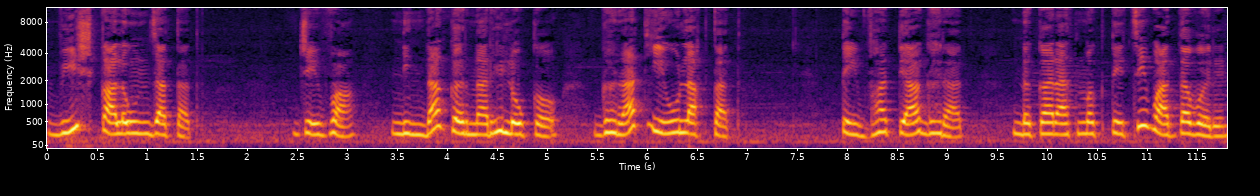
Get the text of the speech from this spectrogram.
विष कालवून जातात. जेव्हा निंदा करणारी लोक घरात येऊ लागतात तेव्हा त्या घरात नकारात्मकतेचे वातावरण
